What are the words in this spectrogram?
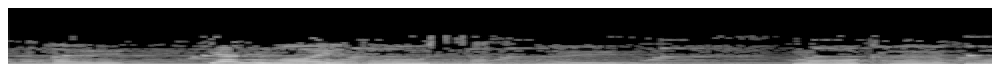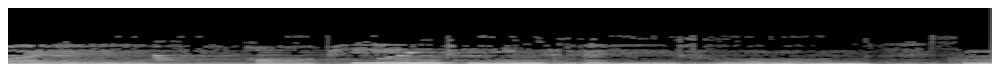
去，恩爱都失去，我却为何偏偏喜欢你？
